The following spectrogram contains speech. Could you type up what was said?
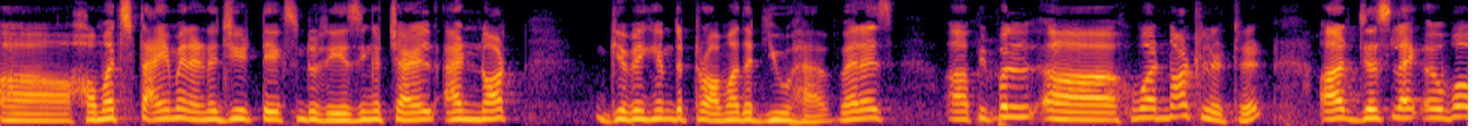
uh, how much time and energy it takes into raising a child and not giving him the trauma that you have. Whereas uh, people uh, who are not literate are just like uh, वो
